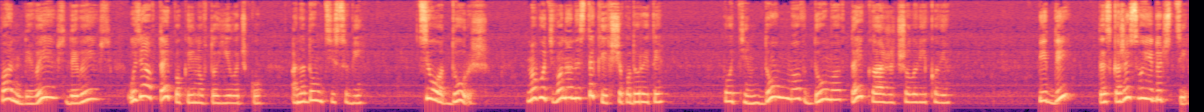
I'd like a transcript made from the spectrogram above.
Пан дивився, дивився, узяв та й покинув ту гілочку, а на думці собі. Цього дуриш. Мабуть, вона не з таких, що подурити. Потім думав, думав та й каже чоловікові. Піди та скажи своїй дочці.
